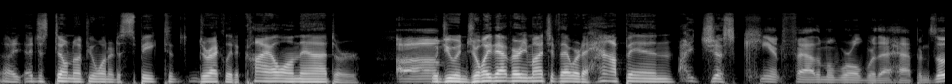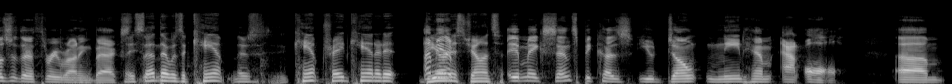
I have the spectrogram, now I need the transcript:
I, I just don't know if you wanted to speak to directly to Kyle on that, or Um, would you enjoy that very much if that were to happen? I just can't fathom a world where that happens. Those are their three running backs. They said there was a camp. There's a camp trade candidate I mean, D'Ernest Johnson. It makes sense because you don't need him at all, um,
